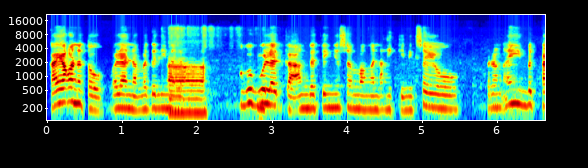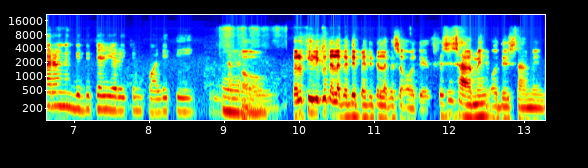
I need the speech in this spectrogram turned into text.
Kaya ko na to. Wala na. Madali na. Ah, Magugulat ka ang dating niya sa mga nakikinig sa'yo. Parang, ay, ba't parang nagde-deteriorate yung quality? Mm. Oo. Pero feeling ko talaga, depende talaga sa audience. Kasi sa amin, yung audience namin,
